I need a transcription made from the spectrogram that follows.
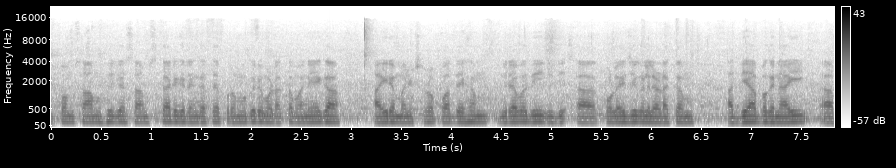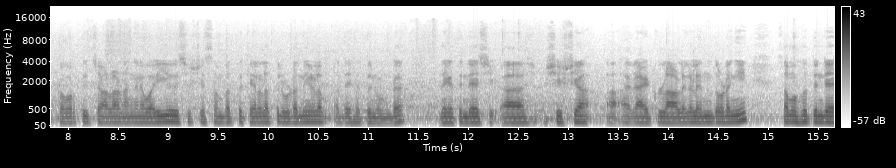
ഒപ്പം സാമൂഹിക സാംസ്കാരിക രംഗത്തെ പ്രമുഖരുമടക്കം അനേക ആയിരം മനുഷ്യരൊപ്പം അദ്ദേഹം നിരവധി കോളേജുകളിലടക്കം അധ്യാപകനായി പ്രവർത്തിച്ച ആളാണ്. അങ്ങനെ വലിയൊരു ശിഷ്യസമ്പത്ത് കേരളത്തിലുടനീളം അദ്ദേഹത്തിനുണ്ട്. അദ്ദേഹത്തിന്റെ ശിഷ്യരായിട്ടുള്ള ആളുകൾ എന്ന് തുടങ്ങി സമൂഹത്തിന്റെ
